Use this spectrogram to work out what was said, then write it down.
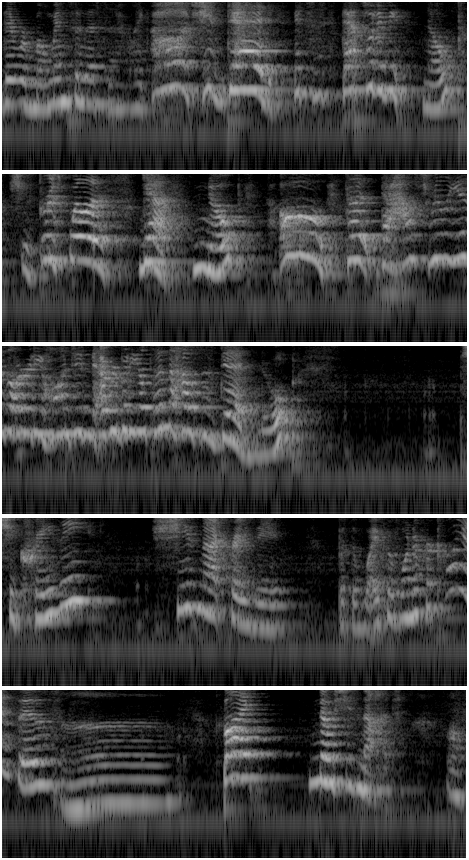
there were moments in this that I'm like, oh, she's dead. It's that's what it means. Nope. She's Bruce Willis. Yeah, nope. Oh, the the house really is already haunted and everybody else in the house is dead. Nope. She crazy? She's not crazy, but the wife of one of her clients is. Uh, But no, she's not. oh,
